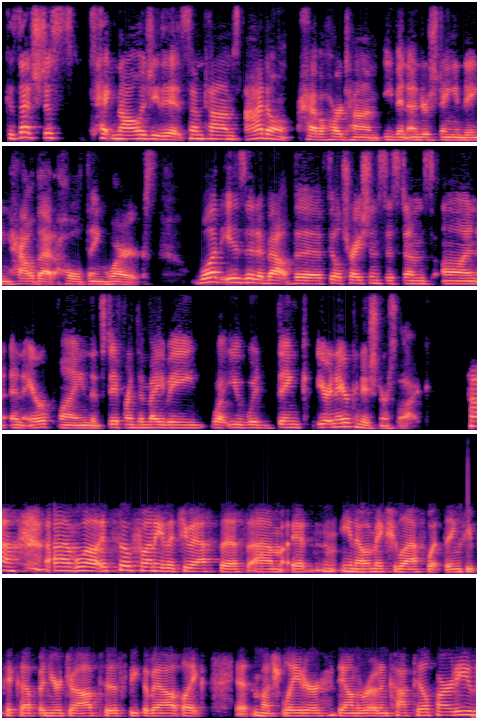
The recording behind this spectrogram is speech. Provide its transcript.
because that's just technology that sometimes I don't have a hard time even understanding how that whole thing works what is it about the filtration systems on an airplane that's different than maybe what you would think an air conditioner's like? Huh. Uh, well, it's so funny that you asked this. Um, it you know it makes you laugh what things you pick up in your job to speak about like much later down the road in cocktail parties.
